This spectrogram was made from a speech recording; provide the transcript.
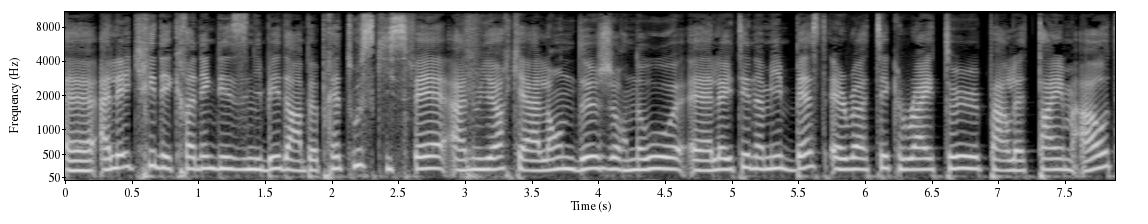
Euh, elle a écrit des chroniques désinhibées dans à peu près tout ce qui se fait à New York et à Londres de journaux. Elle a été nommée Best Erotic Writer par le Time Out.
